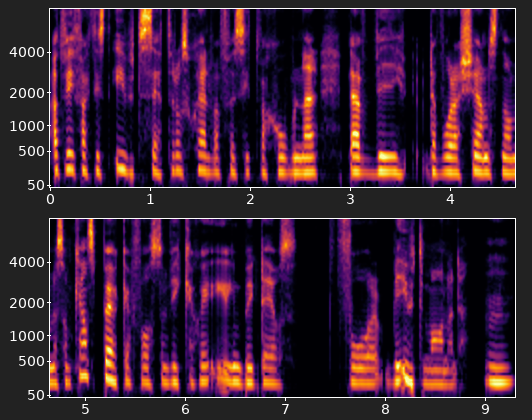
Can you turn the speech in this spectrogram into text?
att vi faktiskt utsätter oss själva för situationer där, vi, där våra könsnormer som kan spöka för oss, som vi kanske är inbyggda i oss, får bli utmanade. Mm.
